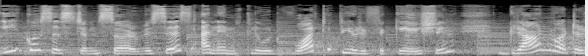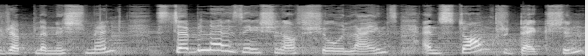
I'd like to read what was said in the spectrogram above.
ecosystem services and include water purification, groundwater replenishment, stabilization of shorelines and storm protection,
